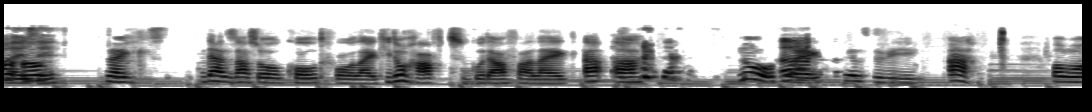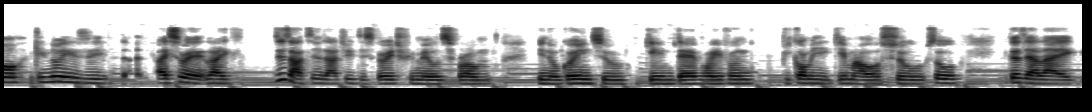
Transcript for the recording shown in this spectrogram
Uh-uh. Like that's that's all called for. Like you don't have to go that far. Like uh uh no, Uh. like seriously ah, oh you know easy. I swear, like these are things that actually discourage females from you know going to game dev or even becoming a gamer or so. So because they're like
